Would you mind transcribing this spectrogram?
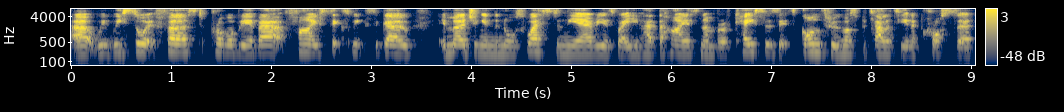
Uh, we, we saw it first probably about five, six weeks ago, emerging in the northwest and the areas where you had the highest number of cases. It's gone through hospitality and across the,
